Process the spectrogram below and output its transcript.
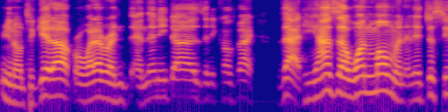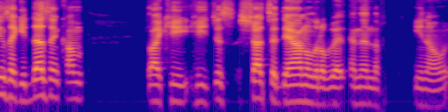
you know to get up or whatever, and, and then he does and he comes back. That he has that one moment and it just seems like he doesn't come like he he just shuts it down a little bit and then the you know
